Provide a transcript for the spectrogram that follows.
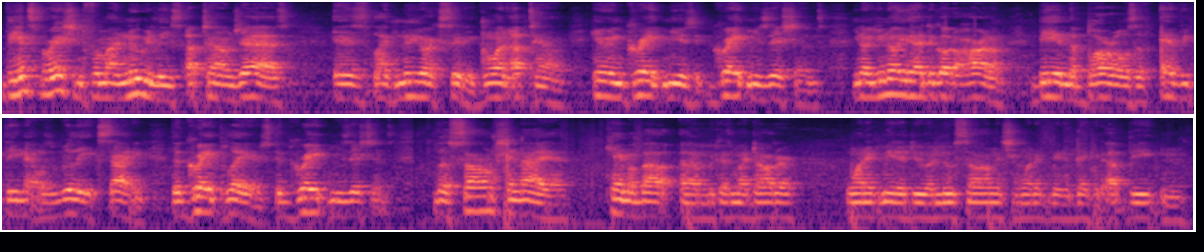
the inspiration for my new release, Uptown Jazz, is like New York City, going uptown, hearing great music, great musicians. You know, you know you had to go to Harlem, be in the boroughs of everything that was really exciting. The great players, the great musicians. The song Shaniya came about um, because my daughter wanted me to do a new song and she wanted me to make it upbeat and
